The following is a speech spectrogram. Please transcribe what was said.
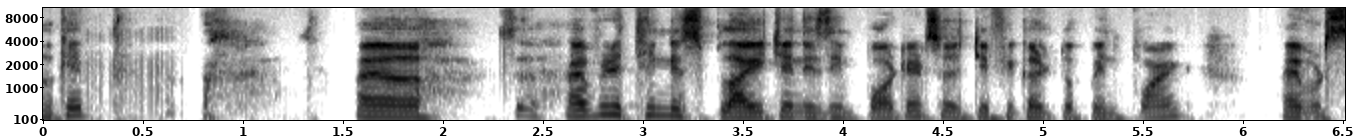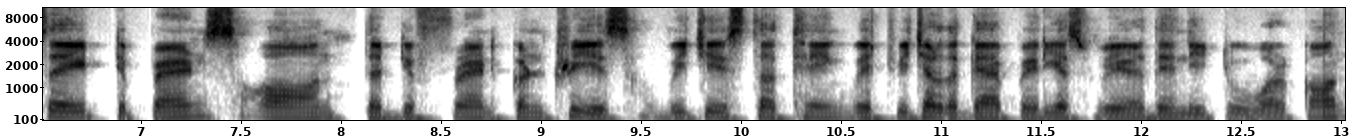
Okay. Uh, so everything in supply chain is important, so it's difficult to pinpoint. I would say it depends on the different countries, which is the thing, which, which are the gap areas where they need to work on.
